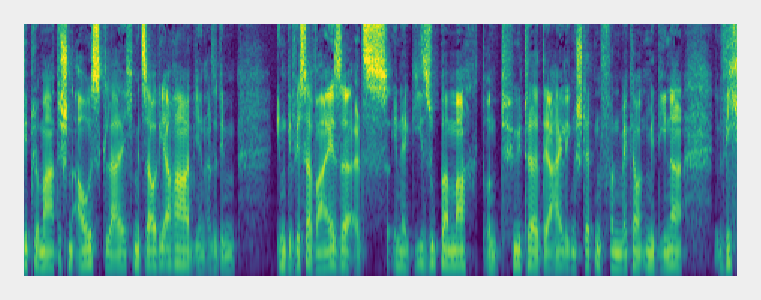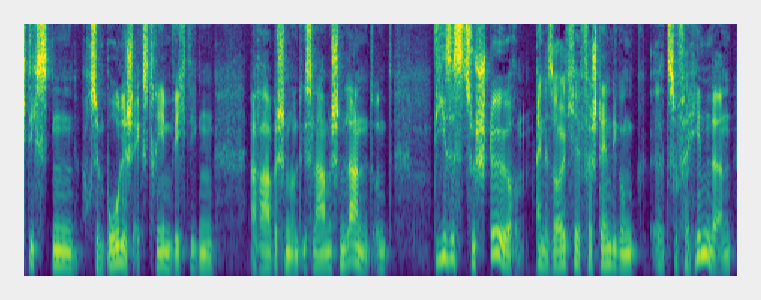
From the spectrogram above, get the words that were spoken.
diplomatischen Ausgleich mit Saudi-Arabien, also dem in gewisser Weise als Energiesupermacht und Hüter der heiligen Städten von Mekka und Medina wichtigsten, auch symbolisch extrem wichtigen arabischen und islamischen Land. Und dieses zu stören, eine solche Verständigung äh, zu verhindern,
